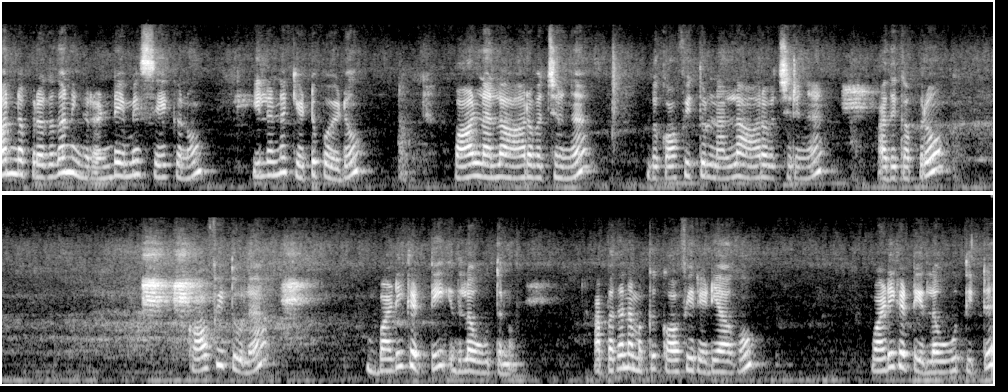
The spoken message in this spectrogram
ஆறின பிறகு தான் நீங்கள் ரெண்டையுமே சேர்க்கணும். இல்லைன்னா கெட்டு போயிடும். பால் நல்லா ஆற வச்சுருங்க. இந்த காஃபி தூள் நல்லா ஆற வச்சுருங்க. அதுக்கப்புறம் காஃபி தூளை வடிகட்டி இதில் ஊற்றணும் அப்போ தான் நமக்கு காஃபி ரெடி ஆகும். வடிகட்டி இதில் ஊற்றிட்டு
